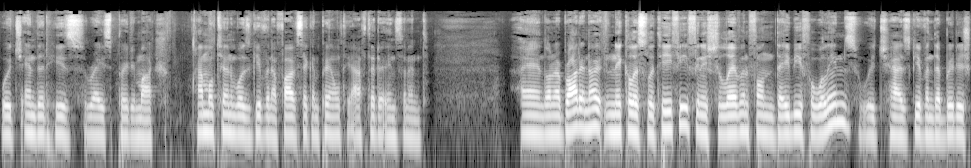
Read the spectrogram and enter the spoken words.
which ended his race pretty much. Hamilton was given a five second penalty after the incident. And on a brighter note, Nicholas Latifi finished 11th on debut for Williams, which has given the British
